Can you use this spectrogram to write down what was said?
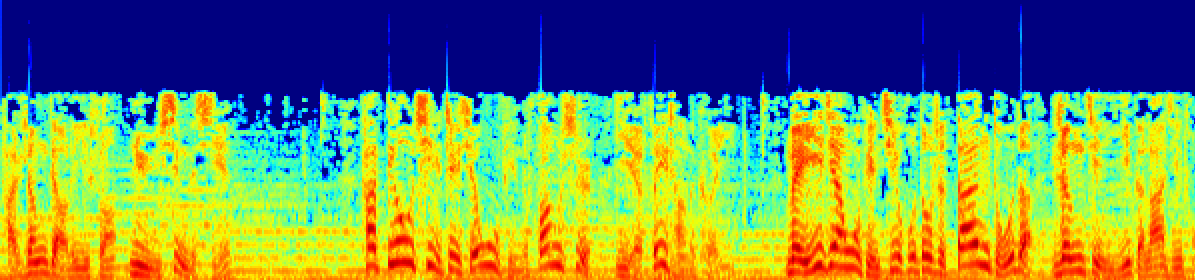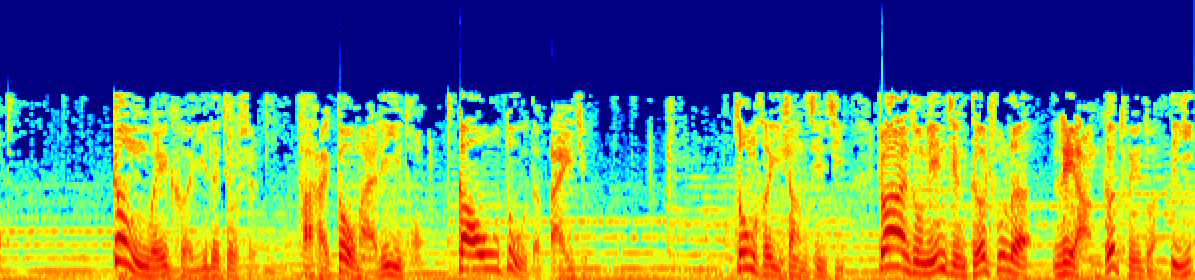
他扔掉了一双女性的鞋。他丢弃这些物品的方式也非常的可疑，每一件物品几乎都是单独的扔进一个垃圾桶。更为可疑的就是，他还购买了一桶高度的白酒。综合以上的信息，专案组民警得出了两个推断：第一，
